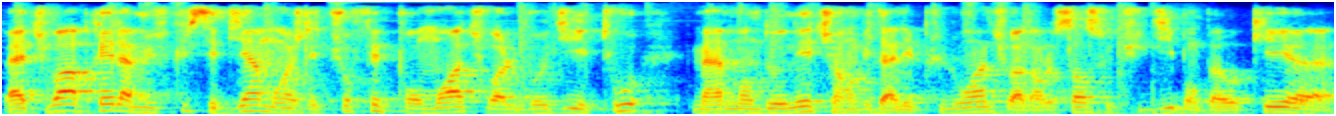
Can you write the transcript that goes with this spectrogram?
bah, tu vois, après, la muscu, c'est bien. Moi, je l'ai toujours fait pour moi, tu vois, le body et tout. Mais à un moment donné, tu as envie d'aller plus loin, tu vois, dans le sens où tu dis, bon, bah, ok, euh,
